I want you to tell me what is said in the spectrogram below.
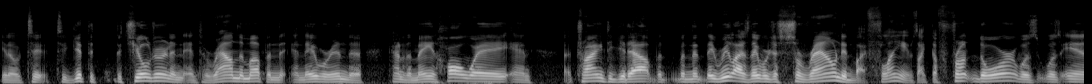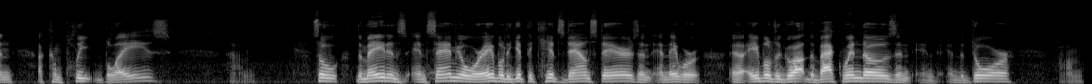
you know, to, to get the, the children and, and to round them up. And, and they were in the kind of the main hallway and uh, trying to get out. But, but they realized they were just surrounded by flames. Like the front door was, was in a complete blaze. Um, so the maid and, and, Samuel were able to get the kids downstairs and, and they were uh, able to go out the back windows and, and, and the door. Um,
